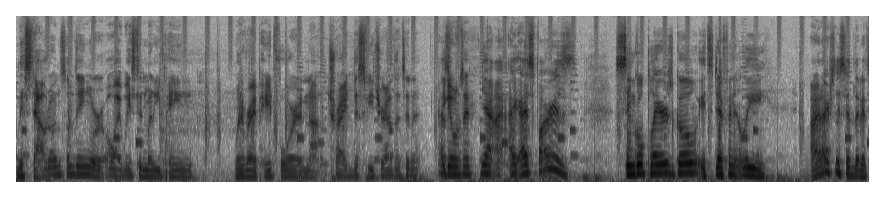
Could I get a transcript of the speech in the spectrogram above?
missed out on something or oh I wasted money paying whatever I paid for and not tried this feature out that's in it. You As- get what I'm saying? Yeah, I, I, as far as single players go, it's definitely. I'd actually said that it's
